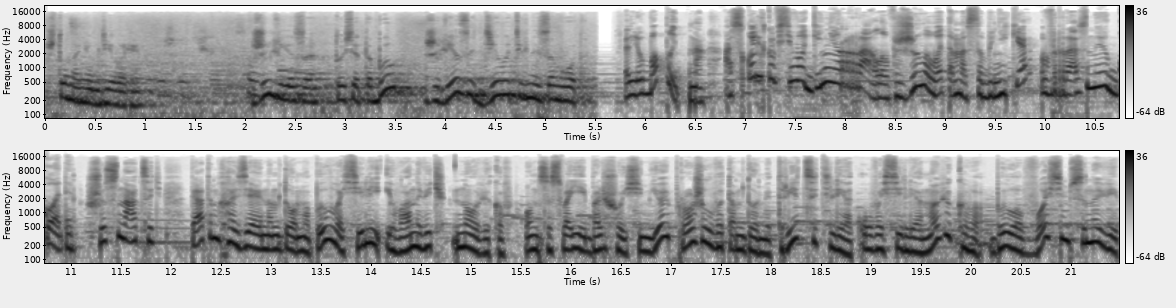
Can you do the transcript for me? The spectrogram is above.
Что на нем делали? Железо. То есть это был железоделательный завод. Любопытно, а сколько всего генералов жило в этом особняке в разные годы? 16. Пятым хозяином дома был Василий Иванович Новиков. Он со своей большой семьей прожил в этом доме 30 лет. У Василия Новикова было 8 сыновей.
